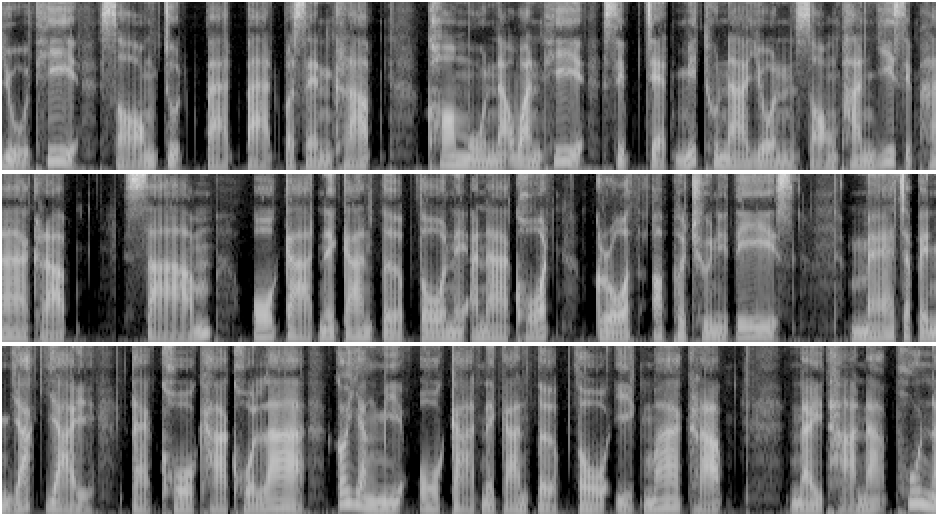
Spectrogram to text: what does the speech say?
อยู่ที่ 2.88%ครับ ข้อมูลณวันที่ 17 มิถุนายน 2025 ครับ 3. โอกาสในการเติบโตในอนาคต growth opportunities แม้จะเป็นยักษ์ใหญ่ แต่โคคาโคล่าก็ยังมีโอกาสในการเติบโตอีกมากครับ ในฐานะผู้น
